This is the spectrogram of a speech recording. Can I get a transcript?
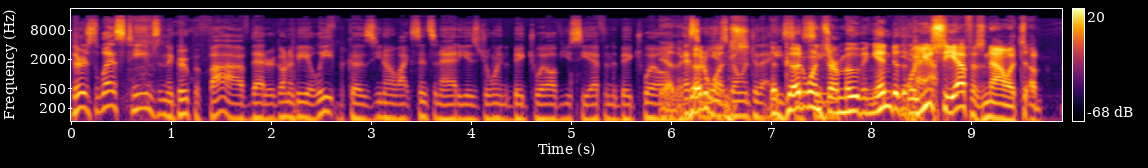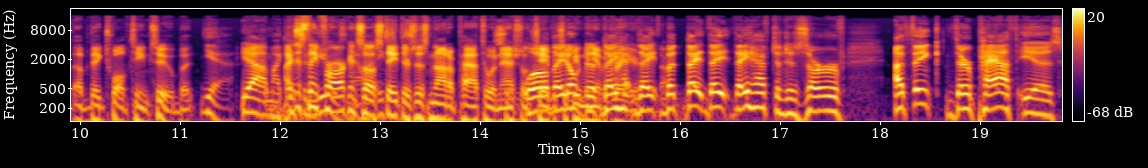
There's less teams in the group of five that are going to be elite because you know, like Cincinnati has joined the Big 12, UCF in the Big 12. Yeah, the SMU good is ones. going to the, the good ones are moving into the Well. UCF is now a, a, a Big 12 team too, but Yeah, Yeah, like, I just think for Arkansas State, ACC. there's just not a path to a national well, championship. they don't. even when you have They, great ha- year. they, No. but they, they, they have to deserve. I think their path is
